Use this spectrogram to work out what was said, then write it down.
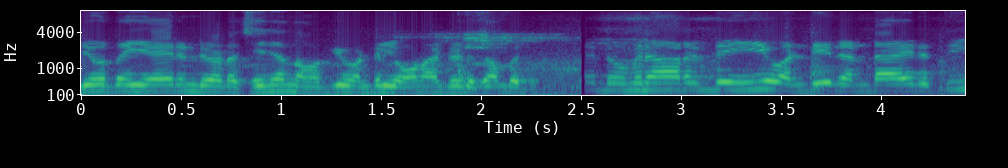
ഇരുപത്തയ്യായിരം രൂപ അടച്ചു കഴിഞ്ഞാൽ നമുക്ക് ഈ വണ്ടി ലോണായിട്ട് എടുക്കാൻ പറ്റും. ഡൊമിനാറിന്റെ ഈ വണ്ടി രണ്ടായിരത്തി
